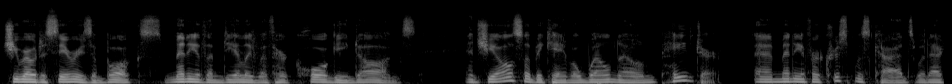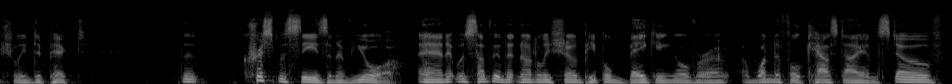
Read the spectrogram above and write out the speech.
She wrote a series of books, many of them dealing with her corgi dogs, and she also became a well known painter. And many of her Christmas cards would actually depict the Christmas season of yore. And it was something that not only showed people baking over a, a wonderful cast iron stove,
